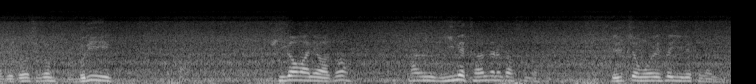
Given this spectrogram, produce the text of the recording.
여기도 지금 물이 비가 많이 와서 한 2m 안 되는 것 같습니다. 1.5에서 2m 정도.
